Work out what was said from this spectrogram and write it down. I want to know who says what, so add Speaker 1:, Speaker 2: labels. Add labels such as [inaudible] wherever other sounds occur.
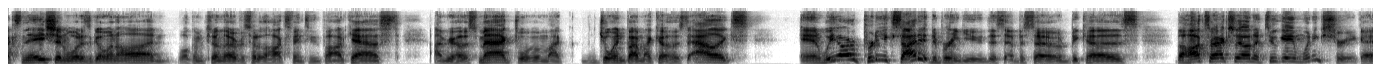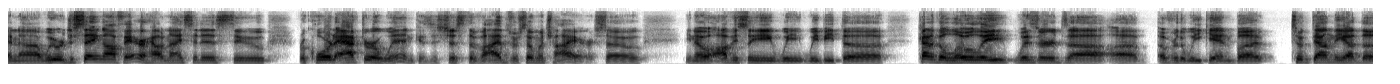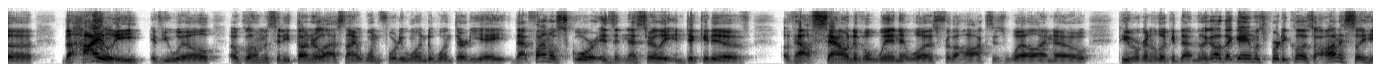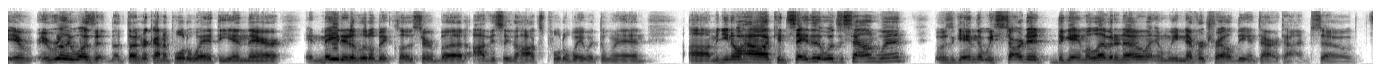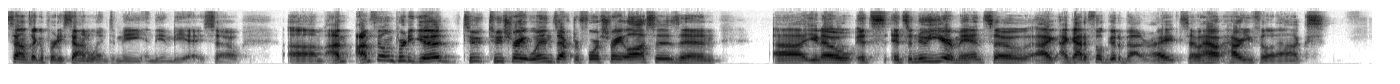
Speaker 1: Hawks Nation, what is going on? Welcome to another episode of the Hawks Fan TV podcast. I'm your host Mac, joined by my joined by my co-host Alex, and we are pretty excited to bring you this episode because the Hawks are actually on a two-game winning streak, and uh, we were just saying off air how nice it is to record after a win because it's just the vibes are so much higher. So, you know, obviously we we beat the kind of the lowly Wizards uh, uh, over the weekend, but took down the uh, the the highly, if you will, Oklahoma City Thunder last night, 141 to 138. That final score isn't necessarily indicative of how sound of a win it was for the Hawks as well. I know people are going to look at that and be like, oh, that game was pretty close. Honestly, it, it really wasn't. The Thunder kind of pulled away at the end there and made it a little bit closer, but obviously the Hawks pulled away with the win. Um, and you know how I can say that it was a sound win? It was a game that we started the game 11 and 0 and we never trailed the entire time. So, sounds like a pretty sound win to me in the NBA. So, um, I'm I'm feeling pretty good. Two two straight wins after four straight losses, and uh, you know it's it's a new year, man. So I, I got to feel good about it, right? So how how are you feeling, Alex?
